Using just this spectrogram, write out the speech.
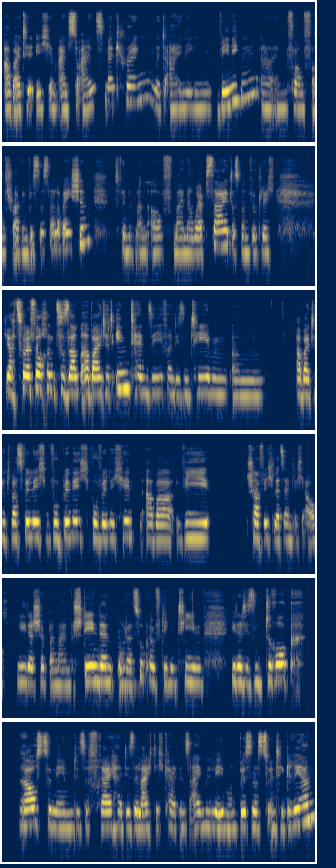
arbeite ich im 1 zu 1 Mentoring mit einigen wenigen äh, in Form von Thriving Business Elevation. Das findet man auf meiner Website, dass man wirklich ja, zwölf Wochen zusammenarbeitet, intensiv an diesen Themen. Ähm, arbeitet, was will ich, wo bin ich, wo will ich hin, aber wie schaffe ich letztendlich auch Leadership bei meinem bestehenden oder zukünftigen Team, wieder diesen Druck rauszunehmen, diese Freiheit, diese Leichtigkeit ins eigene Leben und Business zu integrieren.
